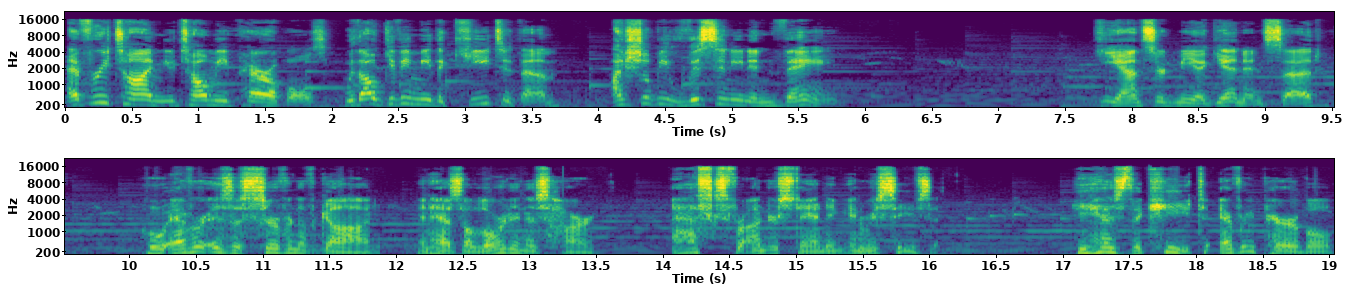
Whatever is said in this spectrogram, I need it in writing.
Every time you tell me parables without giving me the key to them, I shall be listening in vain. He answered me again and said, Whoever is a servant of God and has the Lord in his heart asks for understanding and receives it. He has the key to every parable,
